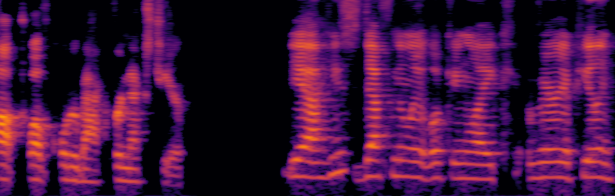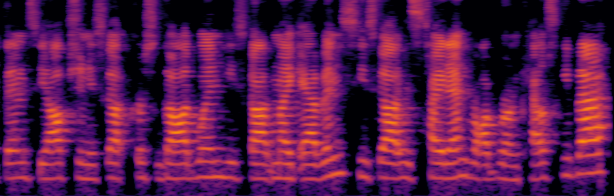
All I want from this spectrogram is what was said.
top 12 quarterback for next year. Yeah, he's definitely looking like a very appealing fantasy option. He's got Chris Godwin, he's got Mike Evans, he's got his tight end Rob Gronkowski back.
